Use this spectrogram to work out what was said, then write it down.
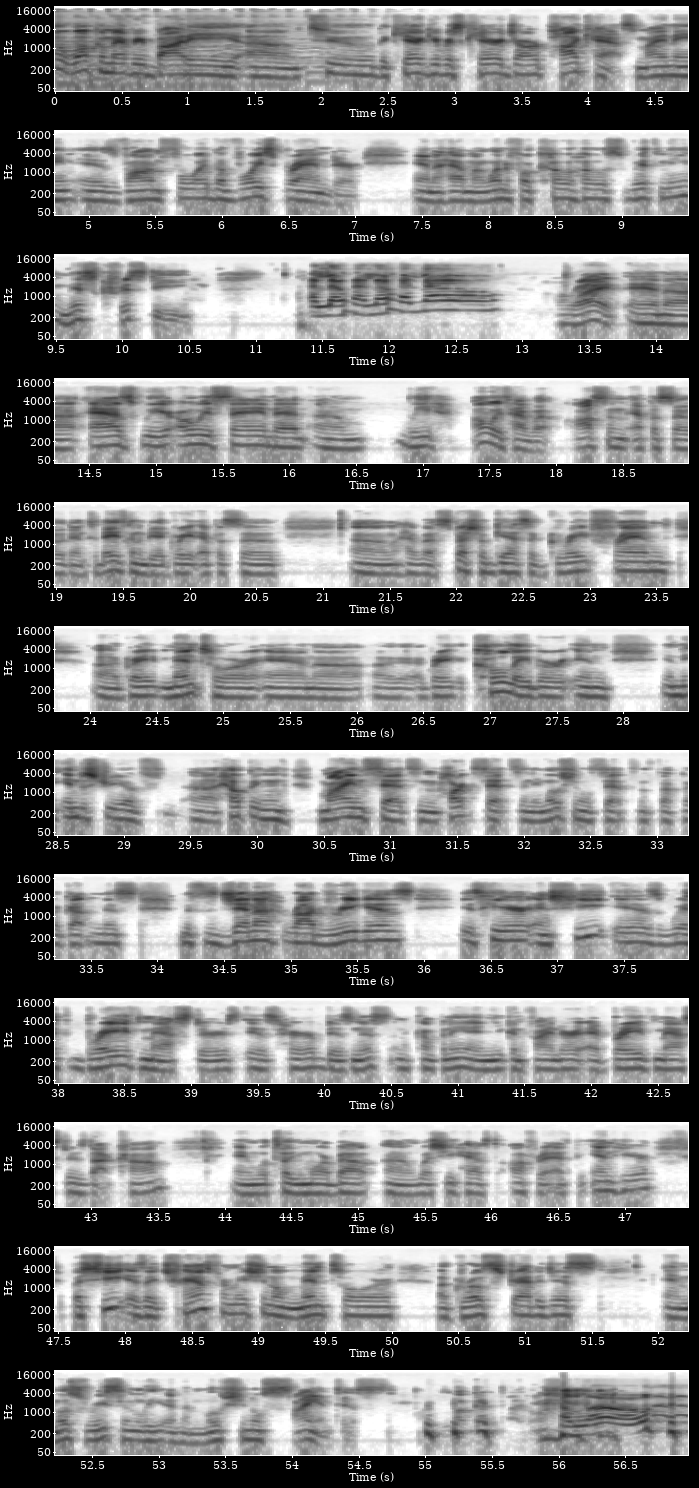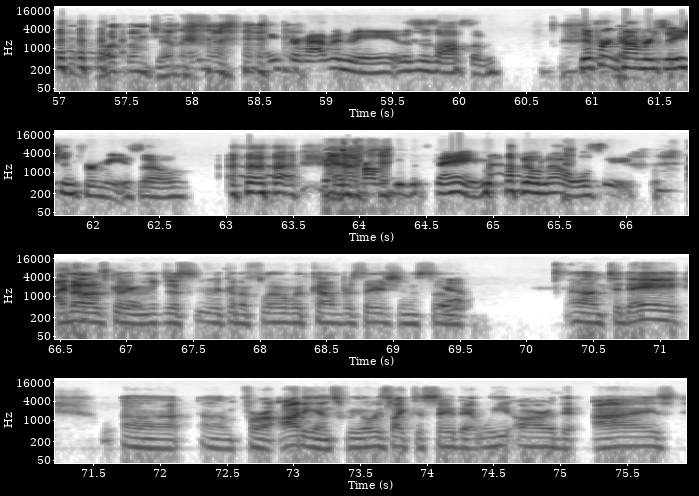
Welcome everybody um, to the Caregivers Care Jar podcast. My name is Vaughn Foy, the voice brander, and I have my wonderful co host with me, Miss Christy. Hello, hello, hello. All right, and uh, as we are always saying that um, we always have an awesome episode, and today's going to be a great episode. Um, I have a special guest, a great friend, a great mentor, and uh, a, a, great co-laborer in in the industry of uh, helping mindsets and heart sets and emotional sets and stuff. I got Miss Mrs. Jena Rodriguez is here, and she is with Brave Masters, is her business and company, and you can find her at bravemasters.com, and we'll tell you more about uh, what she has to offer at the end here. But she is a transformational mentor, a growth strategist, and most recently, an emotional scientist. Hello. Welcome, Jena. Thanks for having me. This is awesome. Different conversation for me, so and probably the same. I don't know. We'll see. I know it's going to be just we're going to flow with conversation. So yep. um, today, uh, um, for our audience, we always like to say that we are the eyes.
